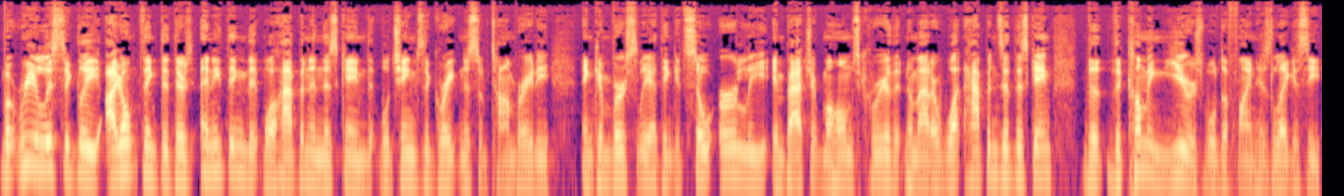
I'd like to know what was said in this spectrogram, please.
but realistically, I don't think that there's anything that will happen in this game that will change the greatness of Tom Brady. And conversely, I think it's so early in Patrick Mahomes' career that no matter what happens at this game, the the coming years will define his legacy,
